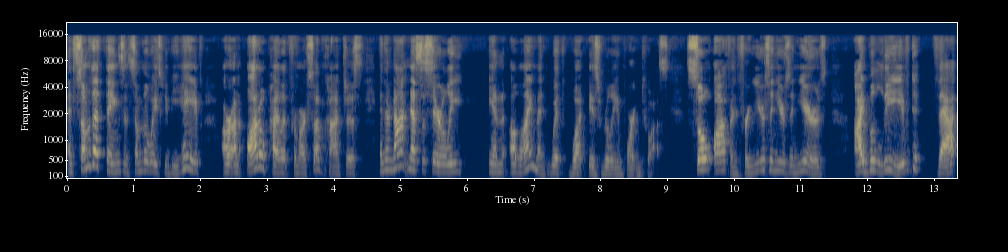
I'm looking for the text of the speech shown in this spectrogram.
And some of the things and some of the ways we behave are on autopilot from our subconscious, and they're not necessarily in alignment with what is really important to us. So often, for years and years and years, I believed that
